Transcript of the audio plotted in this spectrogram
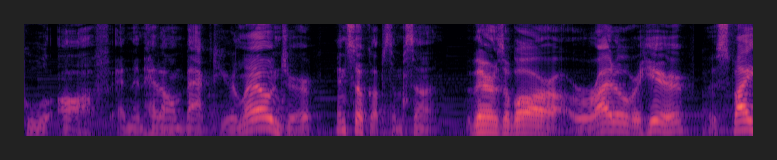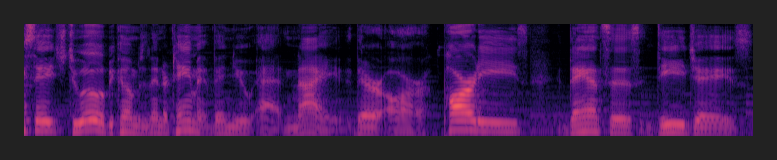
cool off and then head on back to your lounger and soak up some sun. There's a bar right over here. Spice H2O becomes an entertainment venue at night. There are parties, dances, DJs.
